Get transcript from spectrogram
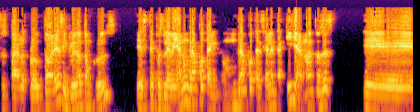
pues para los productores, incluido Tom Cruise, este, pues le veían un gran, poten un gran potencial en taquilla, ¿no? Entonces, eh,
